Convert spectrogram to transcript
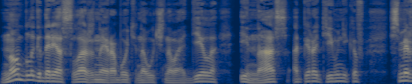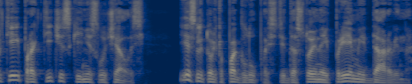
Но благодаря слаженной работе научного отдела и нас, оперативников, смертей практически не случалось, если только по глупости, достойной премии Дарвина.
